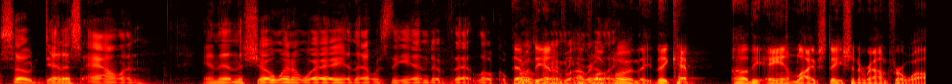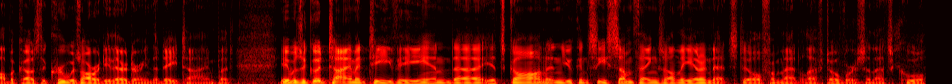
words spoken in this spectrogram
so Dennis Allen, and then the show went away, and that was the end of that local. That was the end of, of really. local. and They, they kept uh, the AM live station around for a while because the crew was already there during the daytime. But it was a good time in TV, and uh, it's gone, and you can see some things on the internet still from that leftover. So that's cool.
